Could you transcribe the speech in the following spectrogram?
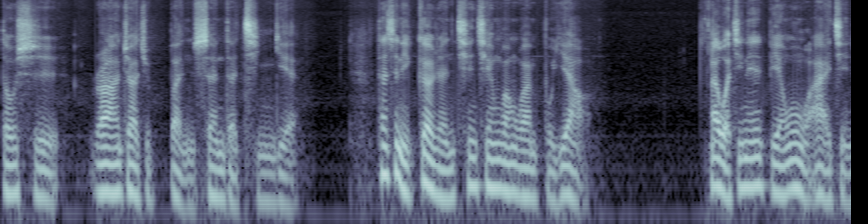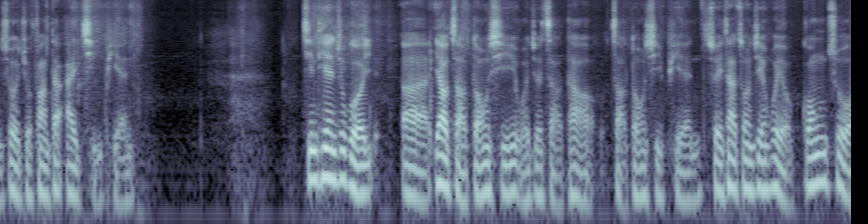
都是 Rana Judge 本身的经验，但是你个人千千万万不要。哎，我今天别人问我爱情，所以我就放到爱情篇。今天如果。呃，要找东西，我就找到找东西篇，所以它中间会有工作、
